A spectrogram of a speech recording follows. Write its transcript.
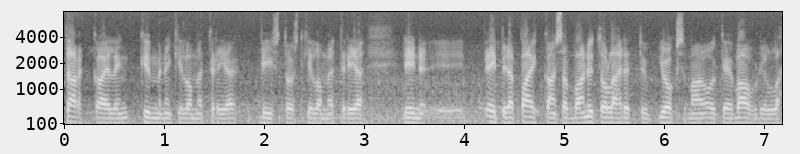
tarkkailen 10 kilometriä, 15 kilometriä, niin ei pidä paikkaansa, vaan nyt on lähdetty juoksemaan oikein vauhdilla.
